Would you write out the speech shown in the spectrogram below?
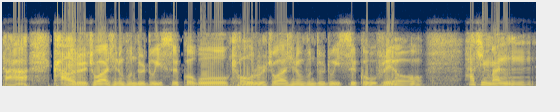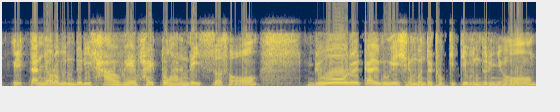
다 가을을 좋아하시는 분들도 있을 거고 겨울을 좋아하시는 분들도 있을 거고 그래요. 하지만 일단 여러분들이 사회 활동하는 데 있어서 묘를 깔고 계시는 분들 토끼띠 분들은요.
